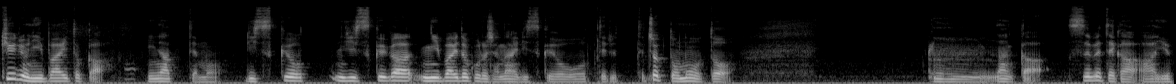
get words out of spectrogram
給料2倍とかになってもリスクをリスクが2倍どころじゃないリスクを負ってるってちょっと思うとうんなんか全てがああいう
